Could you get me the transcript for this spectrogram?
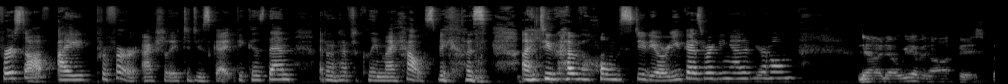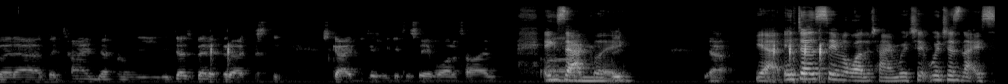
First off, I prefer actually to do Skype because then I don't have to clean my house because I do have a home studio. Are you guys working out of your home? No, no, we have an office, but uh, but time definitely it does benefit us to Skype because we get to save a lot of time. Exactly. Um, it, yeah. Yeah, it does save a lot of time, which it, which is nice.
